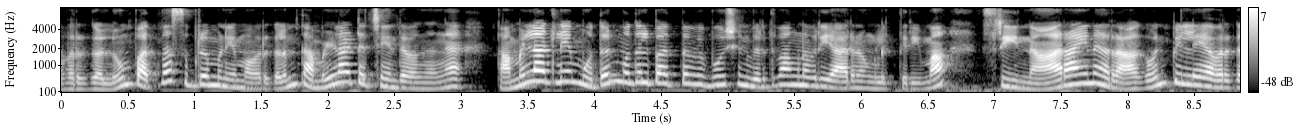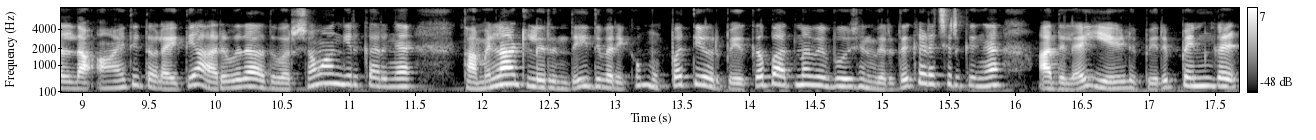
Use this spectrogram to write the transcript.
அவர்களும் பத்மா சுப்பிரமணியம் அவர்களும் தமிழ்நாட்டை சேர்ந்தவங்கங்க. தமிழ்நாட்டிலே முதல் முதல் பத்ம விபூஷன் விருது வாங்கினவர் யாருன்னு உங்களுக்கு தெரியுமா? ஸ்ரீ நாராயண ராகவன் பிள்ளை அவர்கள் தான் ஆயிரத்தி தொள்ளாயிரத்தி அறுபதாவது வருஷம் வாங்கியிருக்காருங்க. தமிழ்நாட்டிலிருந்து இது வரைக்கும் முப்பத்தி ஒரு பேருக்கு பத்ம விபூஷன் விருது கிடச்சிருக்குங்க. அதில் ஏழு பேர் பெண்கள்.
